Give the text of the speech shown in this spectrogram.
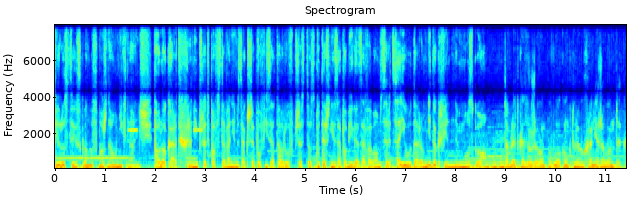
Wielu z tych zgonów można uniknąć. Polokard chroni przed powstawaniem zakrzepów i zatorów, przez co skutecznie zapobiega zawałom serca i udarom niedokrwiennym mózgu. Tabletka z różową powłoką, która ochrania żołądek.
